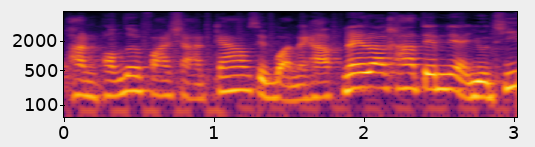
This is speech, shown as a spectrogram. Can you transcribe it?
6,000 พร้อมด้วยฟ้าชาร์จ 90 วัตต์นะครับ ในราคาเต็มเนี่ยอยู่ที่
